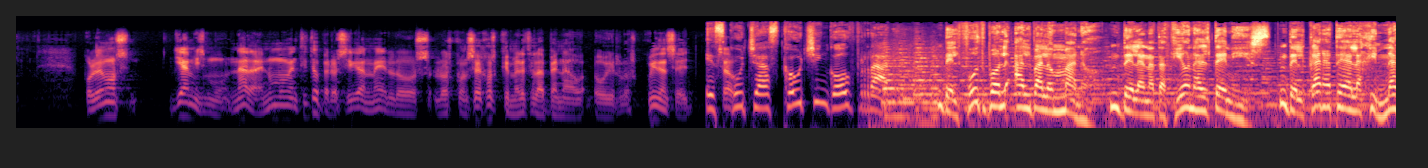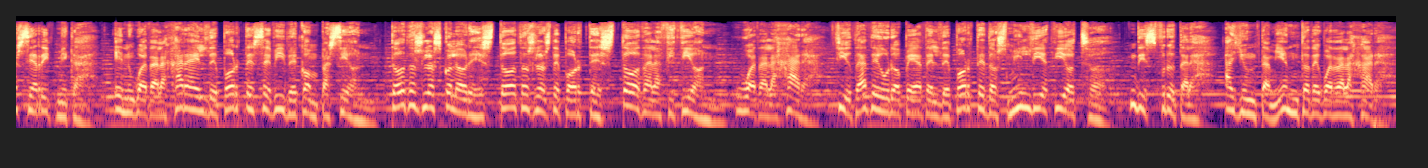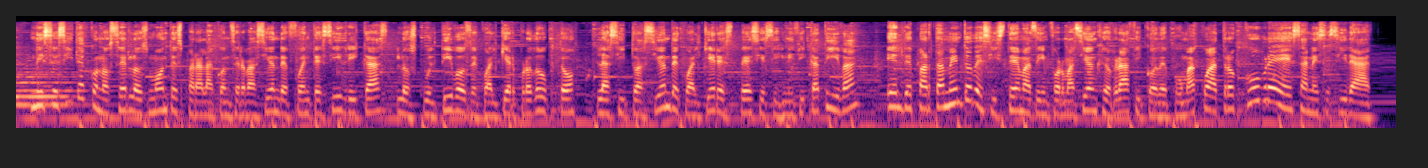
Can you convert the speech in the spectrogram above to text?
Volvemos ya mismo, nada, en un momentito, pero síganme los, los consejos que merece la pena oírlos. Cuídense. Chao. Escuchas Coaching Golf Radio. Del fútbol al balonmano, de la natación al tenis, del karate a la gimnasia rítmica. En Guadalajara el deporte se vive con pasión. Todos los colores, todos los deportes, toda la afición. Guadalajara, Ciudad Europea del Deporte 2018. Disfrútala. Ayuntamiento de Guadalajara. ¿Necesita conocer los montes para la conservación de fuentes hídricas, los cultivos de cualquier producto, la situación de cualquier especie significativa? El Departamento de Sistemas de Información Geográfico de Puma 4 cubre esa necesidad.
